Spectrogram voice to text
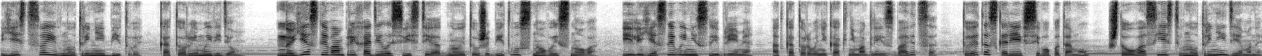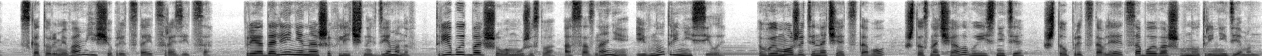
есть свои внутренние битвы, которые мы ведем. Но если вам приходилось вести одну и ту же битву снова и снова, или если вы несли бремя, от которого никак не могли избавиться, то это, скорее всего, потому, что у вас есть внутренние демоны, с которыми вам еще предстоит сразиться. Преодоление наших личных демонов требует большого мужества, осознания и внутренней силы. Вы можете начать с того, что сначала выясните, что представляет собой ваш внутренний демон.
